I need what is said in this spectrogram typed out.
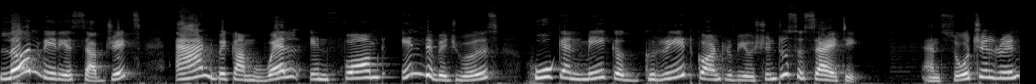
learn various subjects, and become well informed individuals who can make a great contribution to society. And so, children,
